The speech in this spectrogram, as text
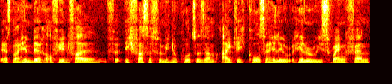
erstmal Himbeere auf jeden Fall. Ich fasse es für mich nur kurz zusammen. Eigentlich großer Hilary Swank-Fan.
